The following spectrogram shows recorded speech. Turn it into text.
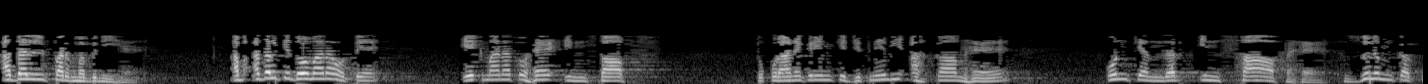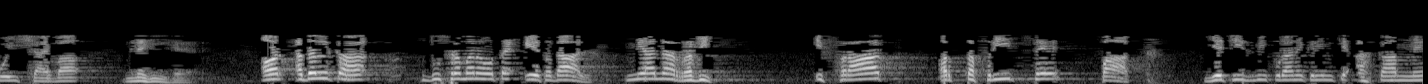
عدل پر مبنی ہے۔ اب عدل کے دو معنی ہوتے ہیں۔ ایک معنی تو ہے انصاف۔ تو قرآن کریم کے جتنے بھی احکام ہیں، ان کے اندر انصاف ہے۔ ظلم کا کوئی شائبہ نہیں ہے۔ اور عدل کا دوسرا معنی ہوتا ہے اعتدال، میانہ روی۔ افراد اور تفریح سے پاک۔ یہ چیز بھی قرآن کریم کے احکام میں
